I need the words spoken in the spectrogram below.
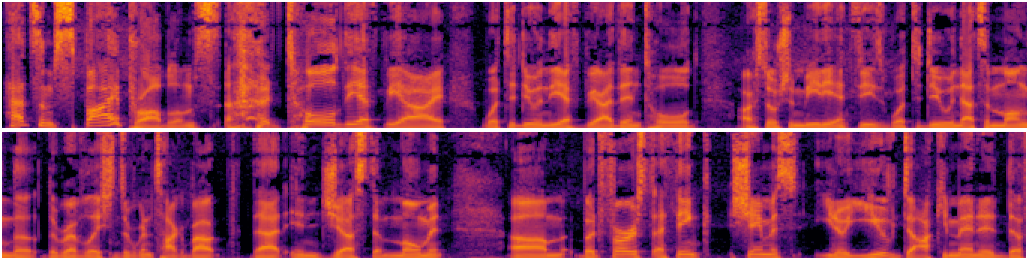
had some spy problems, told the FBI what to do, and the FBI then told our social media entities what to do, and that's among the, the revelations. We're going to talk about that in just a moment. Um, but first, I think Seamus, you know, you've documented the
